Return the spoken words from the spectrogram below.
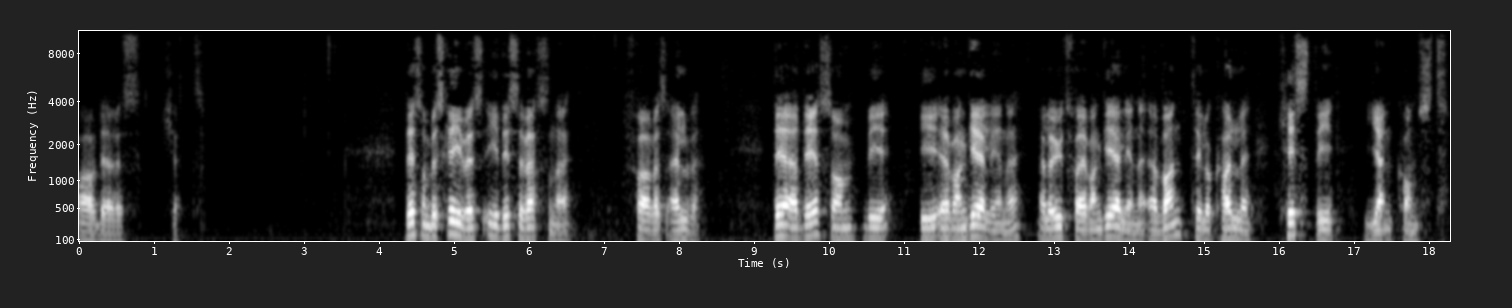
av deres kjøtt. Det som beskrives i disse versene fra vers 11, det er det som vi i evangeliene, eller ut fra evangeliene, er vant til å kalle Kristi gjenkomst.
